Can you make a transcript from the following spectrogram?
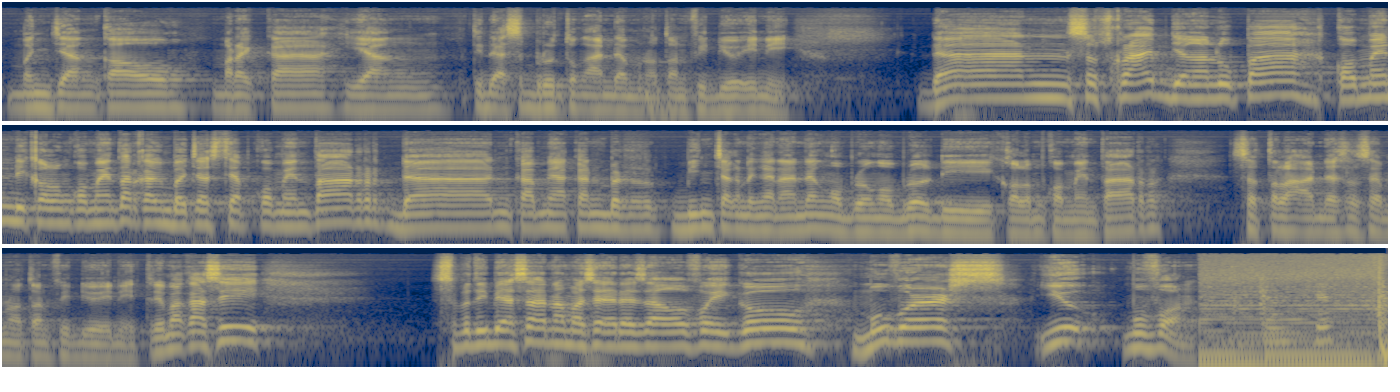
menjangkau mereka yang tidak seberuntung Anda menonton video ini. Dan subscribe, jangan lupa komen di kolom komentar, kami baca setiap komentar dan kami akan berbincang dengan Anda ngobrol-ngobrol di kolom komentar setelah Anda selesai menonton video ini. Terima kasih. Seperti biasa, nama saya Reza Alfuego. Movers, you move on. Okay.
